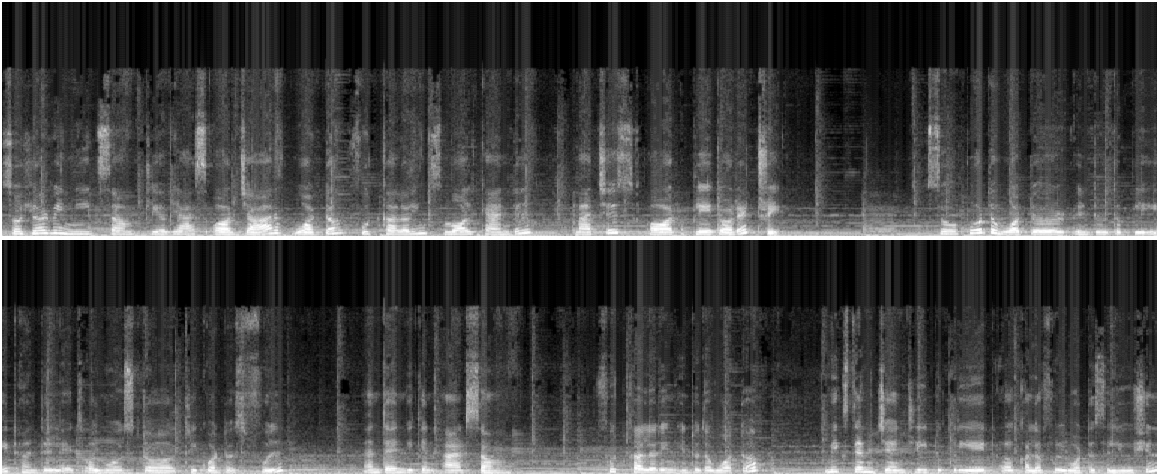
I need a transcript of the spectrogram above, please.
So here we need some clear glass or jar, water, food coloring, small candle, matches or a plate or a tray. So pour the water into the plate until it's almost uh, 3 quarters full and then we can add some food coloring into the water. Mix them gently to create a colorful water solution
